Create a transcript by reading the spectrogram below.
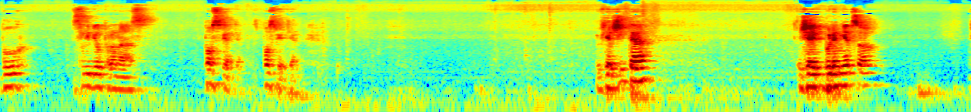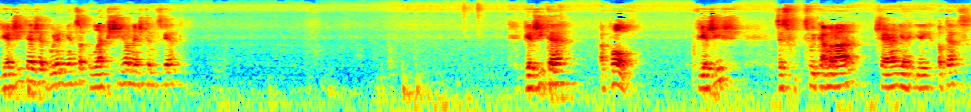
Bůh slíbil pro nás po světě. Po světě. Věříte, že bude něco, věříte, že bude něco lepšího než ten svět? Věříte? A Paul, věříš, že svůj kamarád Sharon je jejich otec?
